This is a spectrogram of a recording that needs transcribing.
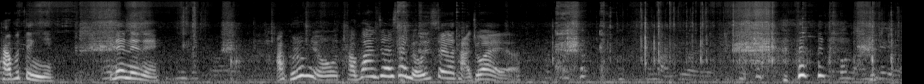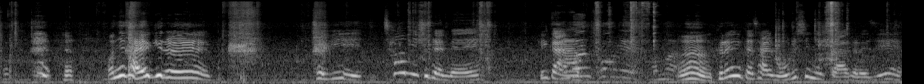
다부땡님. 네네네. 그분도 좋아해요. 아 그럼요. 다부 안 좋아하는 사람이 어디 있어요? 다 좋아해요. 저는 안 좋아해요. 저는 안 돼요. 언니 다육이를 저기 처음이시라며. 그러니까 저만 처음에 저만. 응 그러니까 잘 모르시니까 그러지.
